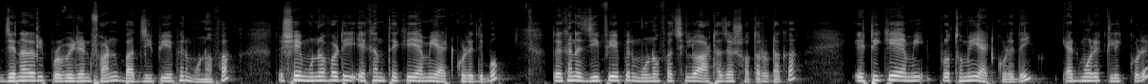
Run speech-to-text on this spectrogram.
জেনারেল প্রভিডেন্ট ফান্ড বা জিপিএফের মুনাফা। তো সেই মুনাফাটি এখান থেকেই আমি অ্যাড করে দিব। তো এখানে জিপিএফের মুনাফা ছিল আট হাজার সতেরো টাকা। এটিকে আমি প্রথমেই অ্যাড করে দিই। অ্যাড মোড়ে ক্লিক করে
